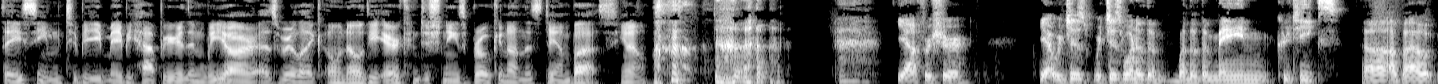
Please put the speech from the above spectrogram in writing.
they seem to be maybe happier than we are as we're like, oh no, the air conditioning's broken on this damn bus, you know? Yeah, for sure. Yeah, which is which is one of the one of the main critiques uh, about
